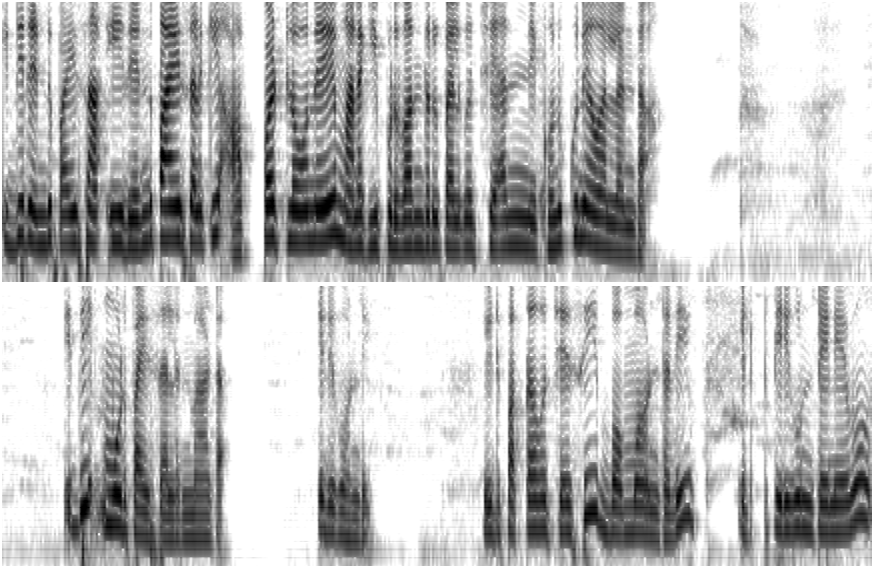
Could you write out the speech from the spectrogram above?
ఇది రెండు పైసా. ఈ రెండు పైసలకి అప్పట్లోనే మనకి ఇప్పుడు వంద రూపాయలకి వచ్చే అన్ని కొనుక్కునే వాళ్ళంట ఇది మూడు పైసలు అనమాట ఇదిగోండి. ఇటు పక్క వచ్చేసి బొమ్మ ఉంటుంది. ఇటు తిరిగి ఉంటేనేమో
